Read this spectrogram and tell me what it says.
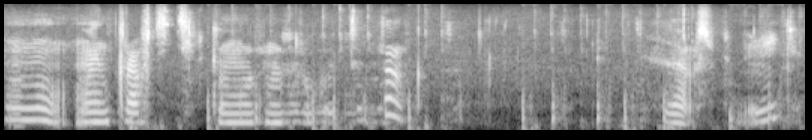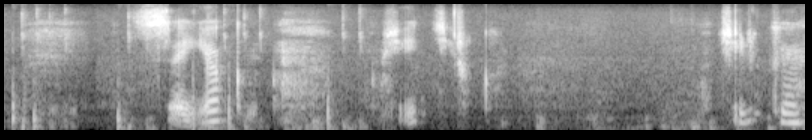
Ну, в Майнкрафті тільки можна зробити так. Зараз підберіть. Це як п'ятірка. Тільки.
